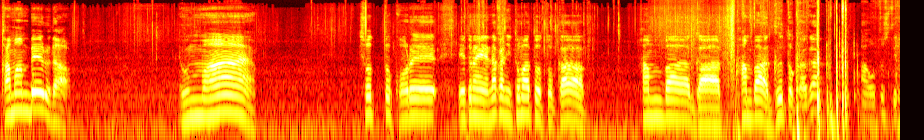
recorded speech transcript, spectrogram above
カマンベールだ。うまい。ちょっとこれえっ、ー、とね中にトマトとかハンバーガーハンバーグとかがあ落としてる。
